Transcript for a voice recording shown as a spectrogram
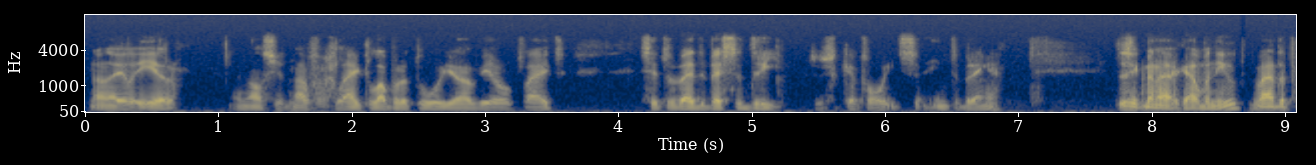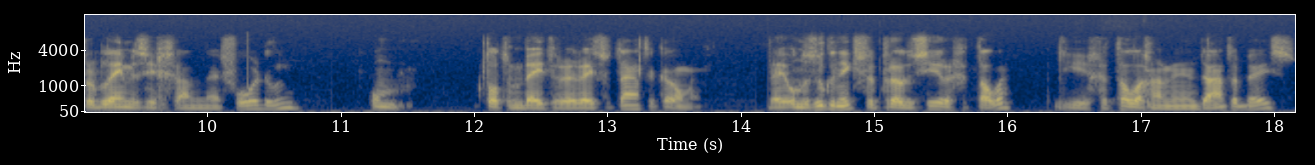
Nou, een hele eer. En als je het nou vergelijkt, laboratoria wereldwijd, zitten we bij de beste drie. Dus ik heb wel iets in te brengen. Dus ik ben eigenlijk heel benieuwd waar de problemen zich gaan uh, voordoen om tot een betere resultaat te komen. Wij onderzoeken niks, we produceren getallen. Die getallen gaan in een database.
